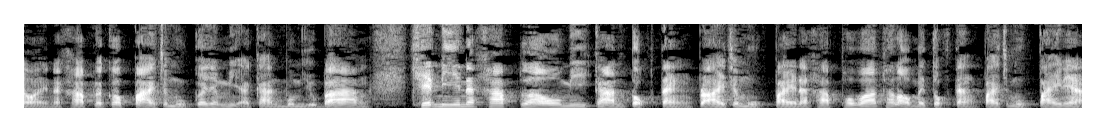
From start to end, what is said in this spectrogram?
หน่อยๆนะครับ แล้วก็ปลายจมูกก็ยังมีอาการบวมอยู่บ้าง เคสนี้นะครับเรามีการตกแต่งปลายจมูกไปนะครับ เพราะว่าถ้าเราไม่ตกแต่งปลายจมูกไปเนี่ย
